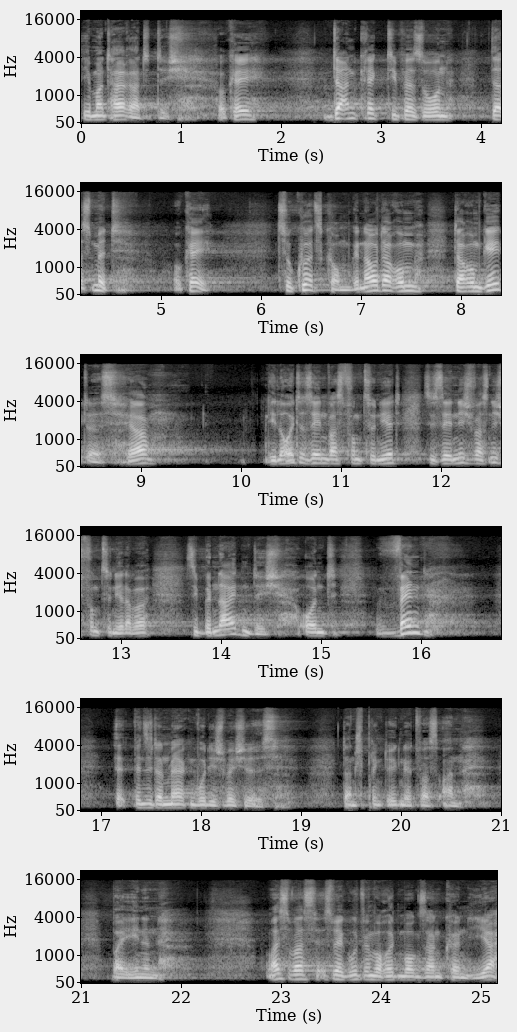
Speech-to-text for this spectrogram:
jemand heiratet dich, okay? Dann kriegt die Person das mit, okay? Zu kurz kommen. Genau darum, darum geht es, ja? Die Leute sehen, was funktioniert, sie sehen nicht, was nicht funktioniert, aber sie beneiden dich. Und wenn, äh, wenn sie dann merken, wo die Schwäche ist, dann springt irgendetwas an bei ihnen. Weißt du was, es wäre gut, wenn wir heute Morgen sagen können, ja,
